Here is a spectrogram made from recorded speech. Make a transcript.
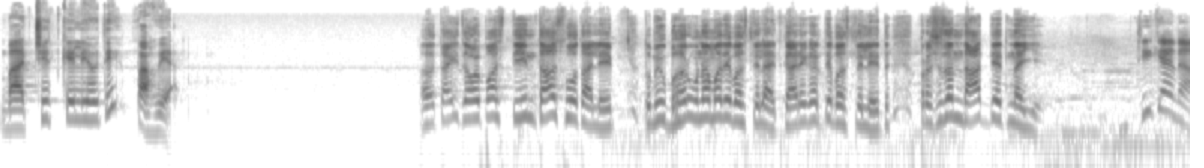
बातचीत केली होती. पाहूया. ताई जवळपास तीन तास होत आले. तुम्ही भर उन्हामध्ये बसलेले आहेत. कार्यकर्ते बसलेले आहेत. प्रशासन दाद देत नाहीये. ठीक आहे ना?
